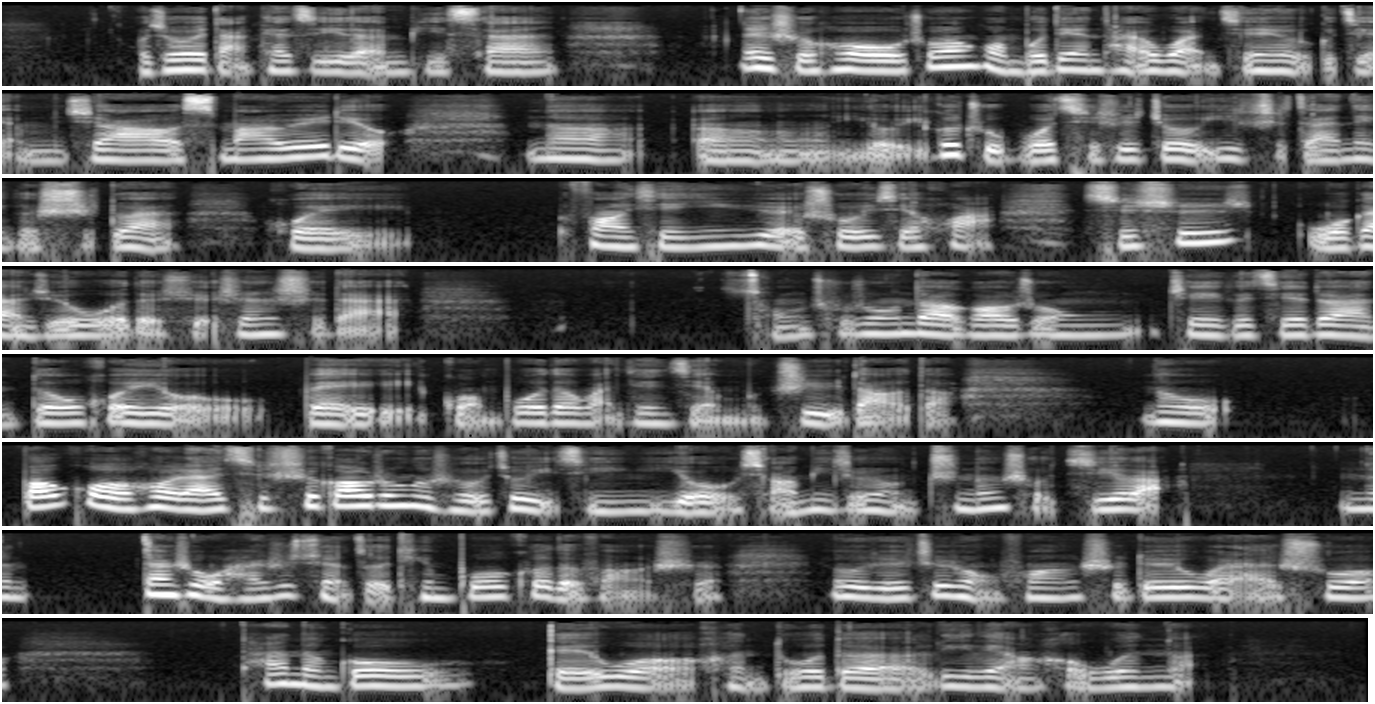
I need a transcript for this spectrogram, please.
我就会打开自己的 MP 三。那时候中央广播电台晚间有个节目叫 Smart Radio，那嗯有一个主播其实就一直在那个时段会放一些音乐，说一些话。其实我感觉我的学生时代，从初中到高中这个阶段都会有被广播的晚间节目治愈到的。那包括后来其实高中的时候就已经有小米这种智能手机了，那但是我还是选择听播客的方式，因为我觉得这种方式对于我来说。它能够给我很多的力量和温暖，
